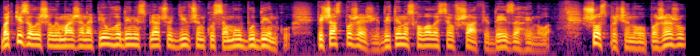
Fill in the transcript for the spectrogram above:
Батьки залишили майже на півгодини сплячу дівчинку саму в будинку. Під час пожежі дитина сховалася в шафі, де й загинула. Що спричинило пожежу,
